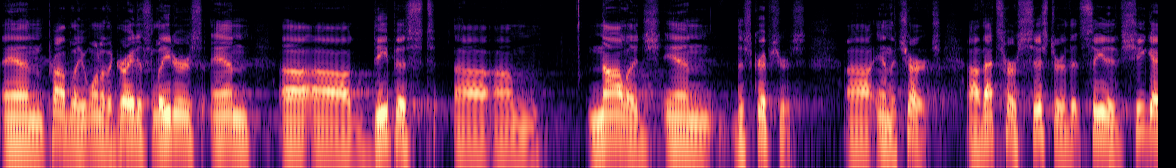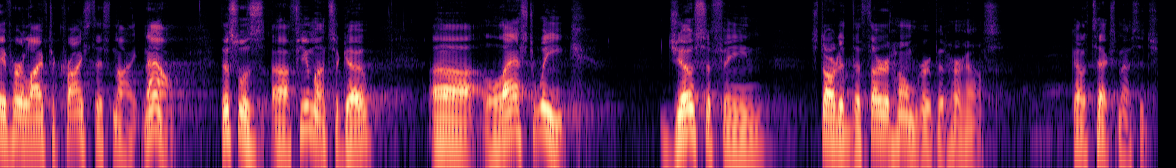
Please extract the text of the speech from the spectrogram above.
and probably one of the greatest leaders and uh, uh, deepest uh, um, knowledge in the scriptures uh, in the church. Uh, that's her sister that's seated. She gave her life to Christ this night. Now, this was a few months ago. Uh, last week, Josephine started the third home group at her house. Got a text message.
